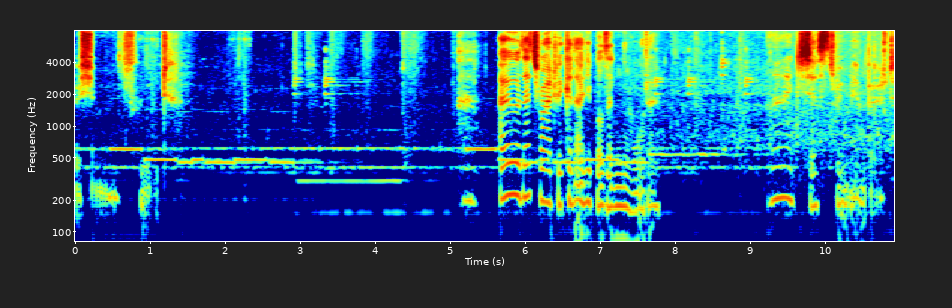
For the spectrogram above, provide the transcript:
Fisherman food. Uh, oh, that's right. We can only build it in the water. I just remembered.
